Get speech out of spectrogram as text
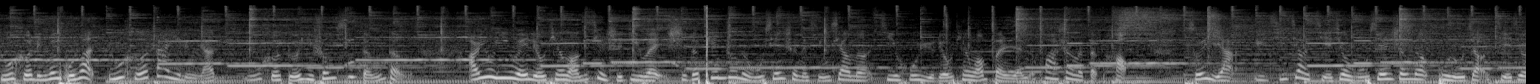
如何临危不乱，如何大义凛然，如何德艺双馨等等。而又因为刘天王的现实地位，使得片中的吴先生的形象呢，几乎与刘天王本人画上了等号。所以呀，与其叫解救吴先生呢，不如叫解救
